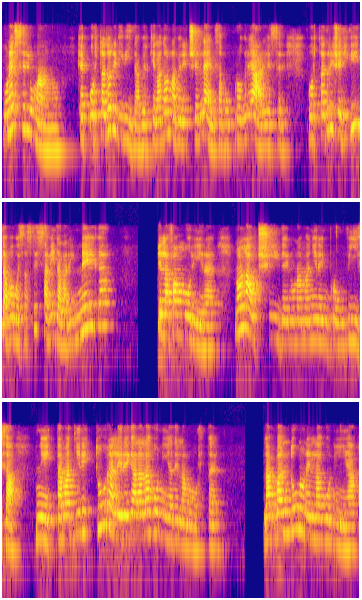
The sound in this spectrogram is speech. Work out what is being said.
un essere umano che è portatore di vita perché la donna per eccellenza può procreare, essere portatrice di vita, poi questa stessa vita la rinnega e la fa morire. Non la uccide in una maniera improvvisa, netta, ma addirittura le regala l'agonia della morte l'abbandono nell'agonia,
